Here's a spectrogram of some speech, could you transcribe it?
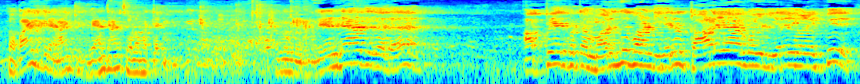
இப்போ வாங்கிக்கிறேன் வாங்கிக்கிறேன். வேண்டாம்னு சொல்ல மாட்டேன். ரெண்டாவது கதை அப்பேற்பட்ட மருது பாண்டியர்கள் காளையார் கோயில் இறைவனுக்கு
